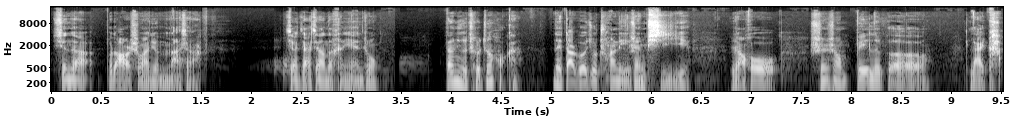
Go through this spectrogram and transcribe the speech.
现在不到二十万就能拿下，降价降的很严重。但那个车真好看，那大哥就穿了一身皮衣，然后身上背了个徕卡，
